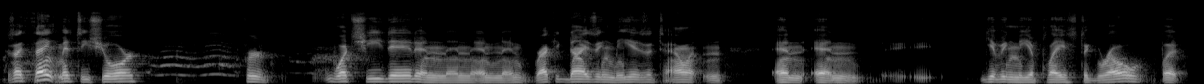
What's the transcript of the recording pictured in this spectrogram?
because I thank Mitzi Shore for what she did and, and, and, and recognizing me as a talent and and and giving me a place to grow. But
